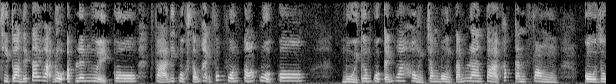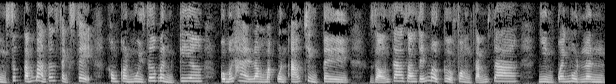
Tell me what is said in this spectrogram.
chỉ toàn thấy tai họa đổ ập lên người cô, phá đi cuộc sống hạnh phúc vốn có của cô. Mùi thơm của cánh hoa hồng trong bồn tắm loan tỏa khắp căn phòng. Cô dùng sức tắm bản thân sạch sẽ, không còn mùi dơ bẩn kia, cô mới hài lòng mặc quần áo chỉnh tề. Gión ra gión dến mở cửa phòng tắm ra, nhìn quanh một lần,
